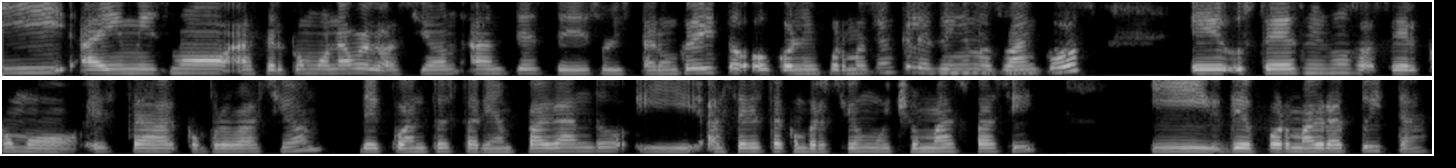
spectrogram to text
y ahí mismo hacer como una evaluación antes de solicitar un crédito o con la información que les den en los bancos, eh, ustedes mismos hacer como esta comprobación de cuánto estarían pagando y hacer esta conversión mucho más fácil y de forma gratuita.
